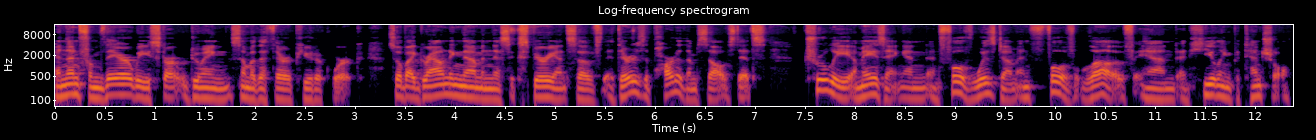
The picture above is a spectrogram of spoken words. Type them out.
And then from there we start doing some of the therapeutic work. So by grounding them in this experience of there is a part of themselves that's truly amazing and, and full of wisdom and full of love and, and healing potential.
